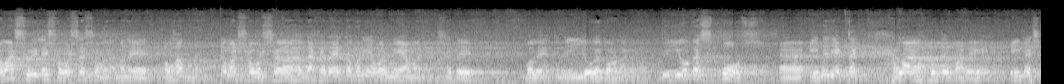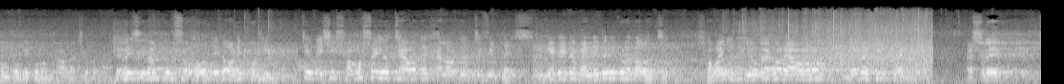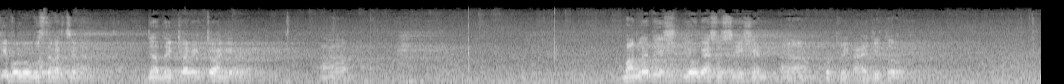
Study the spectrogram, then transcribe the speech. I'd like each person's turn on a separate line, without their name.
আমার শরীরে সমস্যার মানে অভাব নাই। আমার সমস্যা দেখা দেয় তখনই আমার মেয়ে আমার সাথে বলে, তুমি যোগা করো না কেন? তুই যোগা স্পোর্টস এটা যে একটা খেলা হতে পারে, এইটা সম্পর্কে কোনো ধারণা ছিল না। ভেবেছিলাম খুব সহজ, এটা অনেক কঠিন। যে বেশি সমস্যাই হচ্ছে আমাদের খেলোয়াড়দের হচ্ছে ফিটনেস ক্রিকেটে এটা ম্যান্ডেটরি করে দেওয়া হচ্ছে সবাই যদি যোগা করে, আমার বেটার ফিট থাকবে। আসলে কি বলব বুঝতে পারছি না। যা দেখলাম একটু আগে বাংলাদেশ যোগ অ্যাসোসিয়েশন কর্তৃক আয়োজিত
